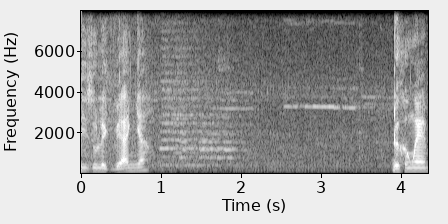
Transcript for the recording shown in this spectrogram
Đi du lịch với anh nhé. Được không em?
